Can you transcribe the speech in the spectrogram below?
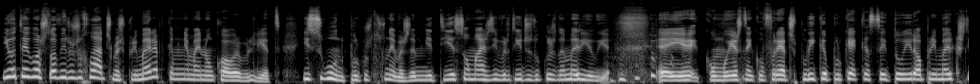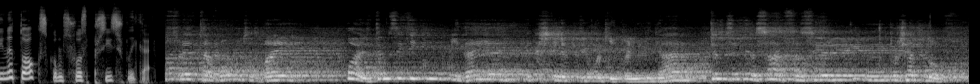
E eu até gosto de ouvir os relatos, mas primeiro é porque a minha mãe não cobra bilhete. E segundo, porque os telefonemas da minha tia são mais divertidos do que os da Marília. É como este em que o Fred explica porque é que aceitou ir ao primeiro Cristina Talks, como se fosse preciso explicar. Fred, está bom, tudo bem? Olha, estamos aqui com uma ideia. A Cristina pediu-me aqui para lhe ligar. Estamos a pensar fazer um projeto novo,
